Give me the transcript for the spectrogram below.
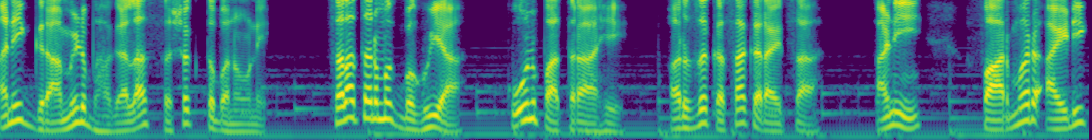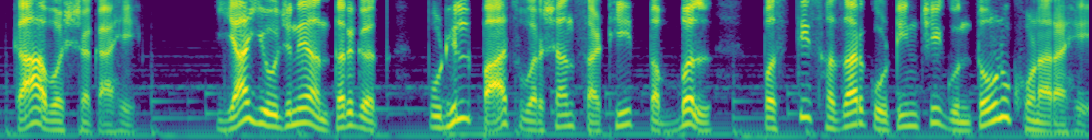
आणि ग्रामीण भागाला सशक्त बनवणे. चला तर मग बघूया कोण पात्र आहे अर्ज कसा करायचा आणि फार्मर आय डी का आवश्यक आहे. या योजनेअंतर्गत पुढील पाच वर्षांसाठी तब्बल पस्तीस हजार कोटींची गुंतवणूक होणार आहे.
